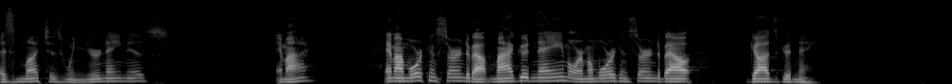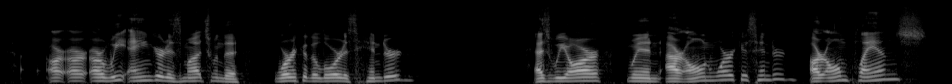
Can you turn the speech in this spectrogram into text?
as much as when your name is? Am I? Am I more concerned about my good name or am I more concerned about God's good name? Are, are, are we angered as much when the work of the Lord is hindered as we are when our own work is hindered, our own plans?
